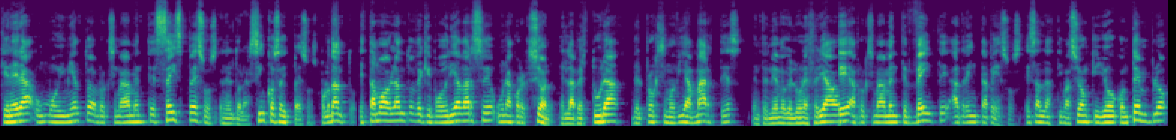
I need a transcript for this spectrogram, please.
genera un movimiento de aproximadamente 6 pesos en el dólar, 5 o 6 pesos. Por lo tanto, estamos hablando de que podría darse una corrección en la apertura del próximo día martes, entendiendo que el lunes es feriado, de aproximadamente 20 a 30 pesos. Esa es la estimación que yo contemplo.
